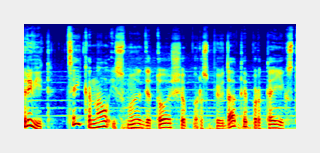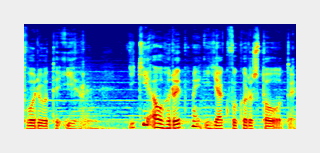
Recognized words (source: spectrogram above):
Привіт! Цей канал існує для того, щоб розповідати про те, як створювати ігри, які алгоритми і як використовувати.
